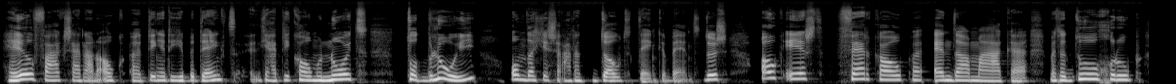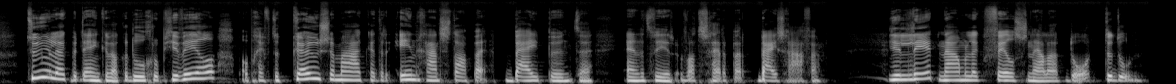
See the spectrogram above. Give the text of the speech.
heel vaak zijn dan ook uh, dingen die je bedenkt, ja, die komen nooit tot bloei omdat je ze aan het dooddenken bent. Dus ook eerst verkopen en dan maken met een doelgroep. Tuurlijk bedenken welke doelgroep je wil, maar op een gegeven moment de keuze maken, erin gaan stappen, bijpunten en het weer wat scherper bijschaven. Je leert namelijk veel sneller door te doen.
